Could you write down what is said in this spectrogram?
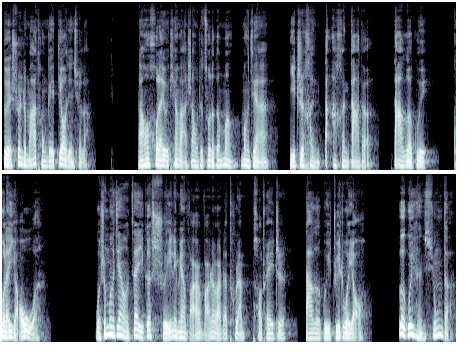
对顺着马桶给掉进去了。然后后来有一天晚上，我就做了个梦，梦见一只很大很大的大鳄龟过来咬我。我是梦见我在一个水里面玩玩着玩着，突然跑出来一只大鳄龟追着我咬。鳄龟很凶的。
